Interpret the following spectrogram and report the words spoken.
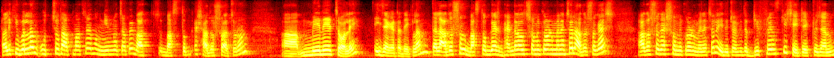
তাহলে কি বললাম? উচ্চ তাপমাত্রা এবং নিম্নচাপে বাস্তব গ্যাস আদর্শ আচরণ মেনে চলে। এই জায়গাটা দেখলাম। তাহলে আদর্শ, বাস্তব গ্যাস ভ্যান্ডারাল সমীকরণ মেনে চলে, আদর্শ গ্যাস। আদর্শ গ্যাস সমীকরণ মেনে চলে। এই দুটার ভিতরে ডিফারেন্স কি সেটা একটু জানব।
